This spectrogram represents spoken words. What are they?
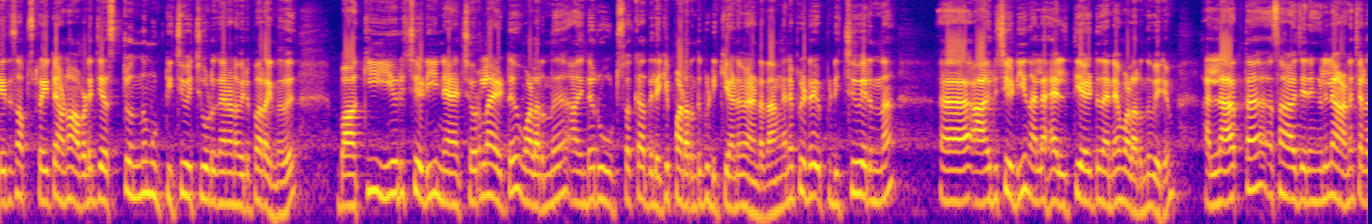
ഏത് സബ്സ്ട്രേറ്റ് ആണോ അവിടെ ജസ്റ്റ് ഒന്ന് മുട്ടിച്ച് വെച്ച് കൊടുക്കാനാണ് അവർ പറയുന്നത്. ബാക്കി ഈ ഒരു ചെടി നാച്ചുറലായിട്ട് വളർന്ന് അതിന്റെ റൂട്ട്സൊക്കെ അതിലേക്ക് പടർന്ന് പിടിക്കുകയാണ് വേണ്ടത്. അങ്ങനെ പിടി പിടിച്ച് വരുന്ന ആ ഒരു ചെടി നല്ല ഹെൽത്തി ആയിട്ട് തന്നെ വളർന്നു വരും. അല്ലാത്ത സാഹചര്യങ്ങളിലാണ് ചില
